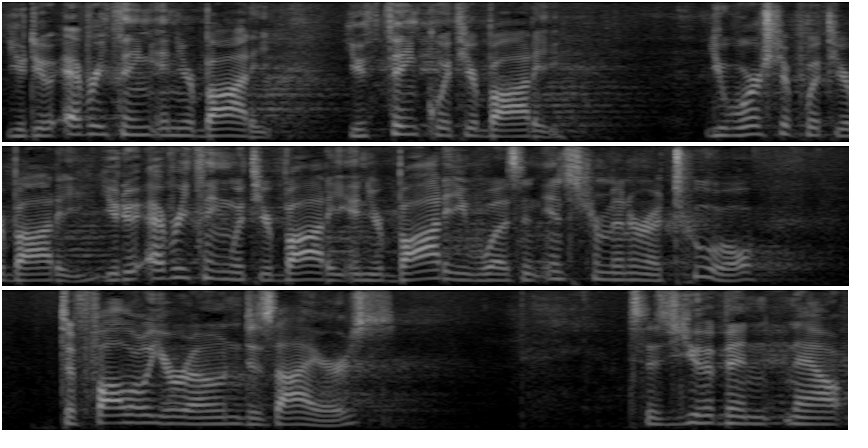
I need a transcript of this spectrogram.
You do everything in your body. You think with your body. You worship with your body. You do everything with your body, and your body was an instrument or a tool to follow your own desires. It says, You have been now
